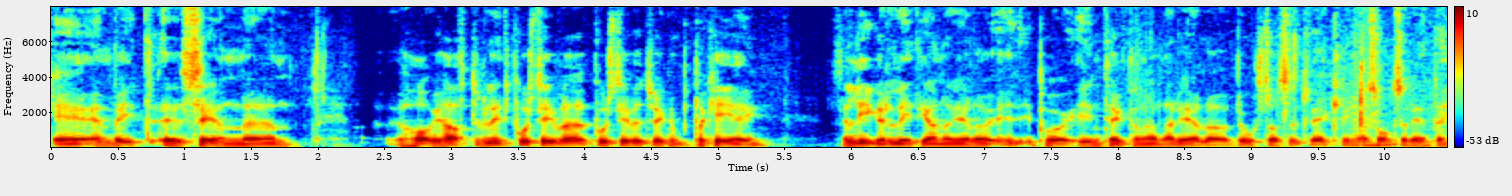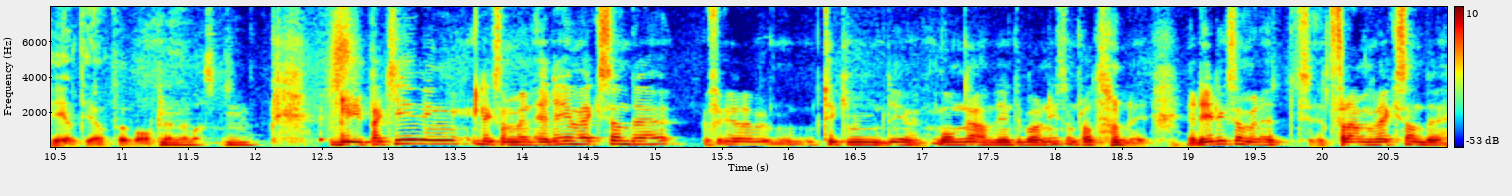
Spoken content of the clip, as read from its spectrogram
Eh, en bit. Eh, sen eh, har vi haft lite positiva, positiv utveckling på parkering. Sen ligger det lite grann när det gäller, på intäkterna när det gäller bostadsutveckling och sånt. Så det är inte helt jämförbart heller. va. Blir parkering, liksom, är det en växande... Jag tycker det är många, det är inte bara ni som pratar om det. Är det liksom ett, ett framväxande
